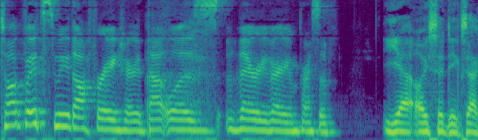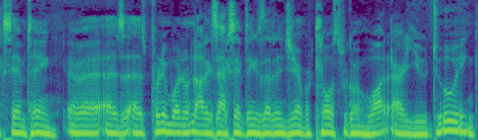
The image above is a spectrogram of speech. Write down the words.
talk about smooth operator. That was very, very impressive. Yeah, I said the exact same thing uh, as as pretty much not exact same thing as that engineer, but close. We're going, what are you doing?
